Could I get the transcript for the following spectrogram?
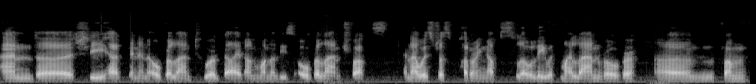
and uh, she had been an overland tour guide on one of these overland trucks. And I was just puttering up slowly with my Land Rover um, from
